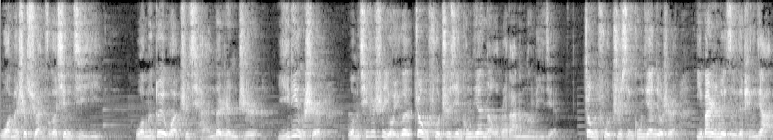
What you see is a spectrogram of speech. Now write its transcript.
我们是选择性记忆，我们对我之前的认知一定是。我们其实是有一个正负置信空间的，我不知道大家能不能理解。正负置信空间就是一般人对自己的评价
